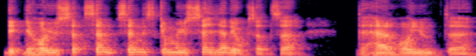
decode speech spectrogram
det, det har ju, se- sen, sen ska man ju säga det också att så här, det här har ju inte...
